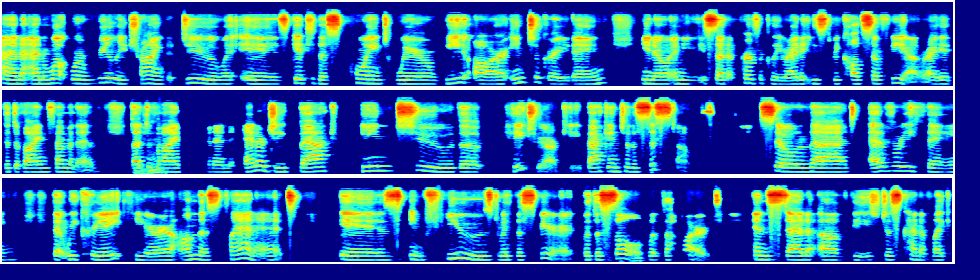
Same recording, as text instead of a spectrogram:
And, and what we're really trying to do is get to this point where we are integrating, you know, and you said it perfectly, right? It used to be called Sophia, right? The divine feminine, that mm-hmm. divine feminine energy back into the patriarchy, back into the systems, so that everything that we create here on this planet is infused with the spirit, with the soul, with the heart, instead of these just kind of like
